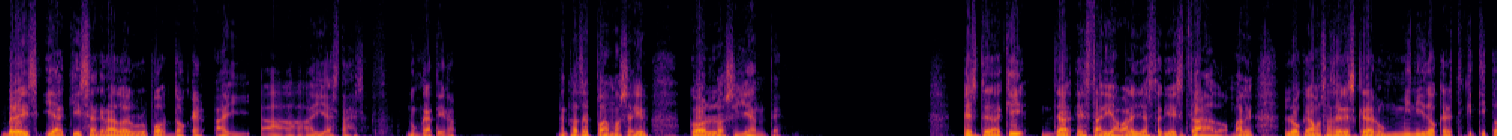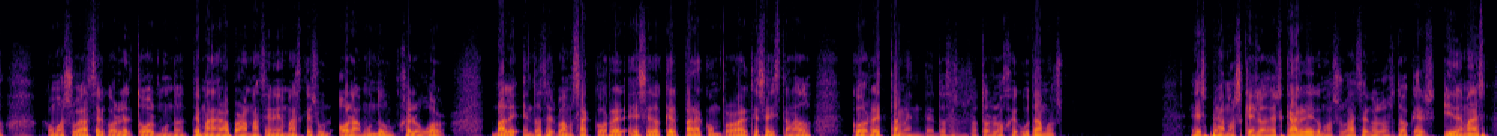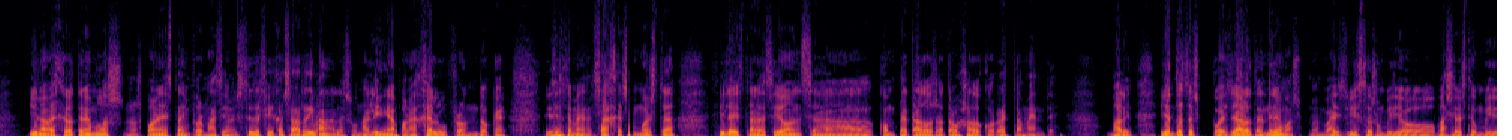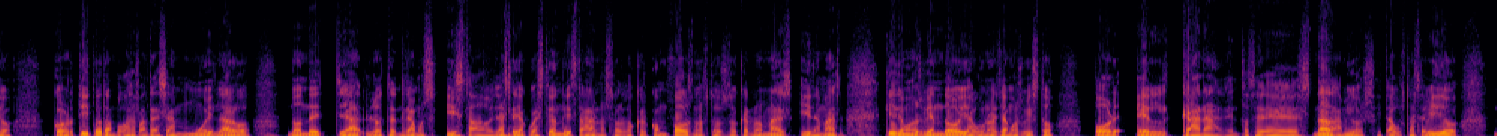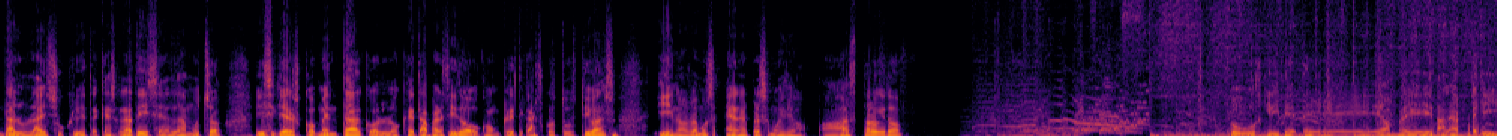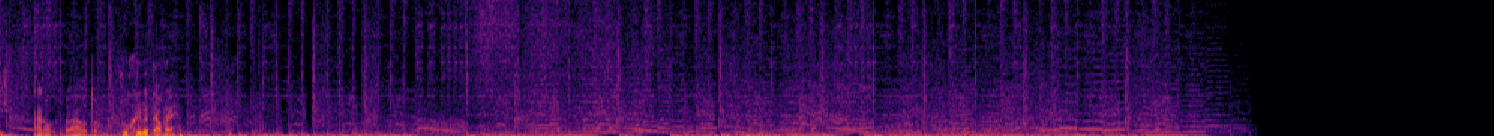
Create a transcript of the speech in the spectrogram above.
veréis, y aquí se ha creado el grupo Docker. Ahí, ahí está, nunca tiro. Entonces podemos seguir con lo siguiente este de aquí ya estaría, ¿vale? Ya estaría instalado, ¿vale? Lo que vamos a hacer es crear un mini Docker chiquitito, como suele hacer con el, todo el mundo el tema de la programación y demás, que es un Hola Mundo, un Hello World, ¿vale? Entonces vamos a correr ese Docker para comprobar que se ha instalado correctamente. Entonces nosotros lo ejecutamos, esperamos que lo descargue, como suele hacer con los Dockers y demás, y una vez que lo tenemos nos pone esta información. Si te fijas arriba, la segunda línea pone Hello from Docker. Dice este mensaje se muestra si la instalación se ha completado o se ha trabajado correctamente. ¿Vale? Y entonces pues ya lo tendríamos. Me habéis visto, es un vídeo, va a ser este un vídeo cortito, tampoco hace falta que sea muy largo, donde ya lo tendríamos instalado. Ya sería cuestión de instalar nuestros Docker Compose, nuestros Docker normales y demás que iremos viendo y algunos ya hemos visto por el canal. Entonces, nada amigos, si te ha gustado este vídeo, dale un like, suscríbete que es gratis, se ayuda mucho. Y si quieres comenta con lo que te ha parecido o con críticas constructivas. Y nos vemos en el próximo vídeo. Hasta luego. Suscríbete, hombre, dale a play. Ah, no, otro. Suscríbete, hombre.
